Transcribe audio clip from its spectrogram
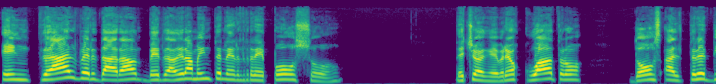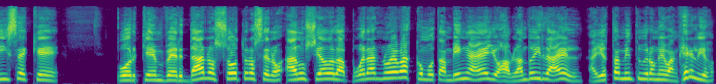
entrar verdaderamente en el reposo. De hecho, en Hebreos 4, 2 al 3 dice que porque en verdad nosotros se nos ha anunciado las buenas nuevas como también a ellos, hablando de Israel. A ellos también tuvieron evangelio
